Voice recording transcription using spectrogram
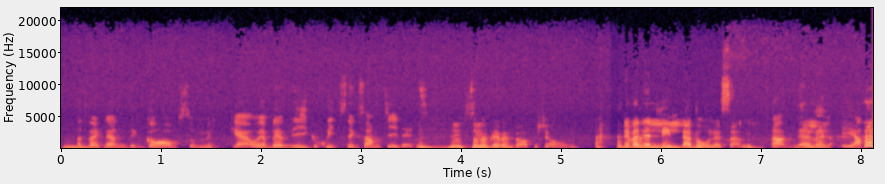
Mm. Att verkligen, det gav så mycket och jag blev vig och skitsnygg samtidigt. Som jag blev en bra person. Det var den lilla bonusen. Ja, den Eller? lilla, ja.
